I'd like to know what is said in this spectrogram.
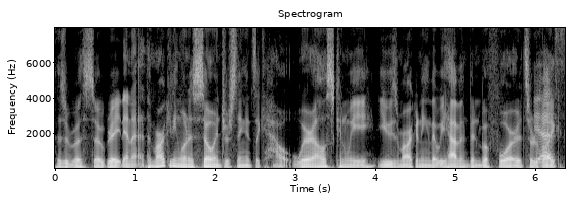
Those are both so great. And uh, the marketing one is so interesting. It's like how where else can we use marketing that we haven't been before? It's sort of like Yes.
